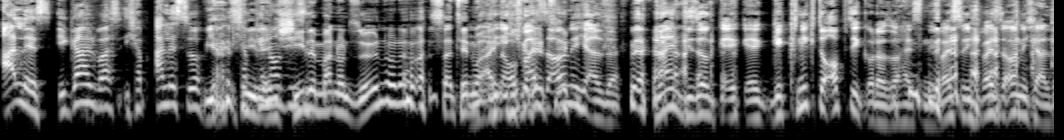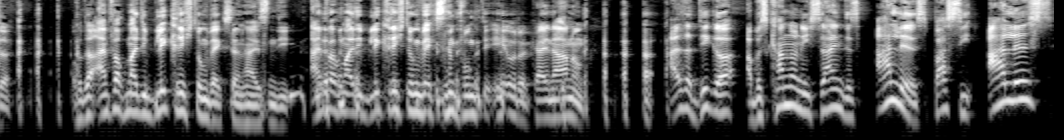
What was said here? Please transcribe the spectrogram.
alles, egal was, ich habe alles so. Wie ich heißen hab die genau denn? diese- Schiele, Mann und Söhne oder was? Hat der nur ein Auge? ich weiß auch nicht, Alter. Nein, die so ge ge geknickte Optik oder so heißen die. Weißt du, ich weiß auch nicht, Alter. Oder einfach mal die Blickrichtung wechseln heißen die. Einfach mal die Blickrichtung wechseln.de oder keine Ahnung. Alter, Digga, aber es kann doch nicht sein, dass alles, Basti, alles,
